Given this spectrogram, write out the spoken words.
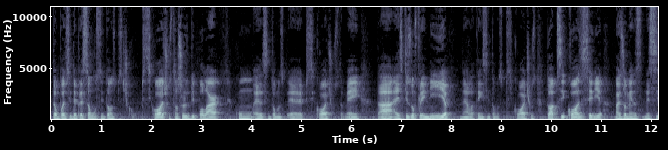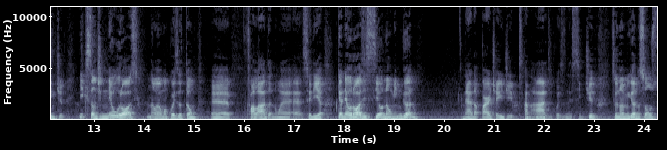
Então pode ser depressão com sintomas psicóticos, transtorno bipolar com é, sintomas é, psicóticos também, tá? A esquizofrenia, né, ela tem sintomas psicóticos. Então a psicose seria mais ou menos nesse sentido. E questão de neurose não é uma coisa tão é, falada, não é, é, seria porque a neurose, se eu não me engano, né, da parte aí de psicanálise, coisas nesse sentido, se eu não me engano, são os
